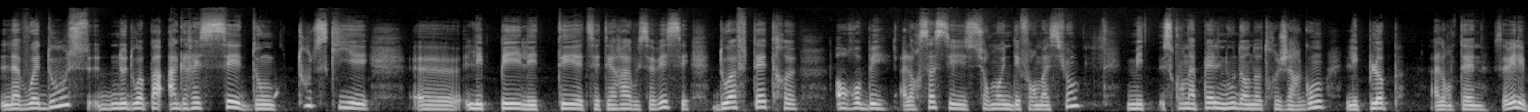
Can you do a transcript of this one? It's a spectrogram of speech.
la voix douce ne doit pas agresser, donc tout ce qui est euh, les P, les T, etc., vous savez, c'est doivent être enrobés. Alors ça, c'est sûrement une déformation, mais ce qu'on appelle, nous, dans notre jargon, les plops à l'antenne. Vous savez, les...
